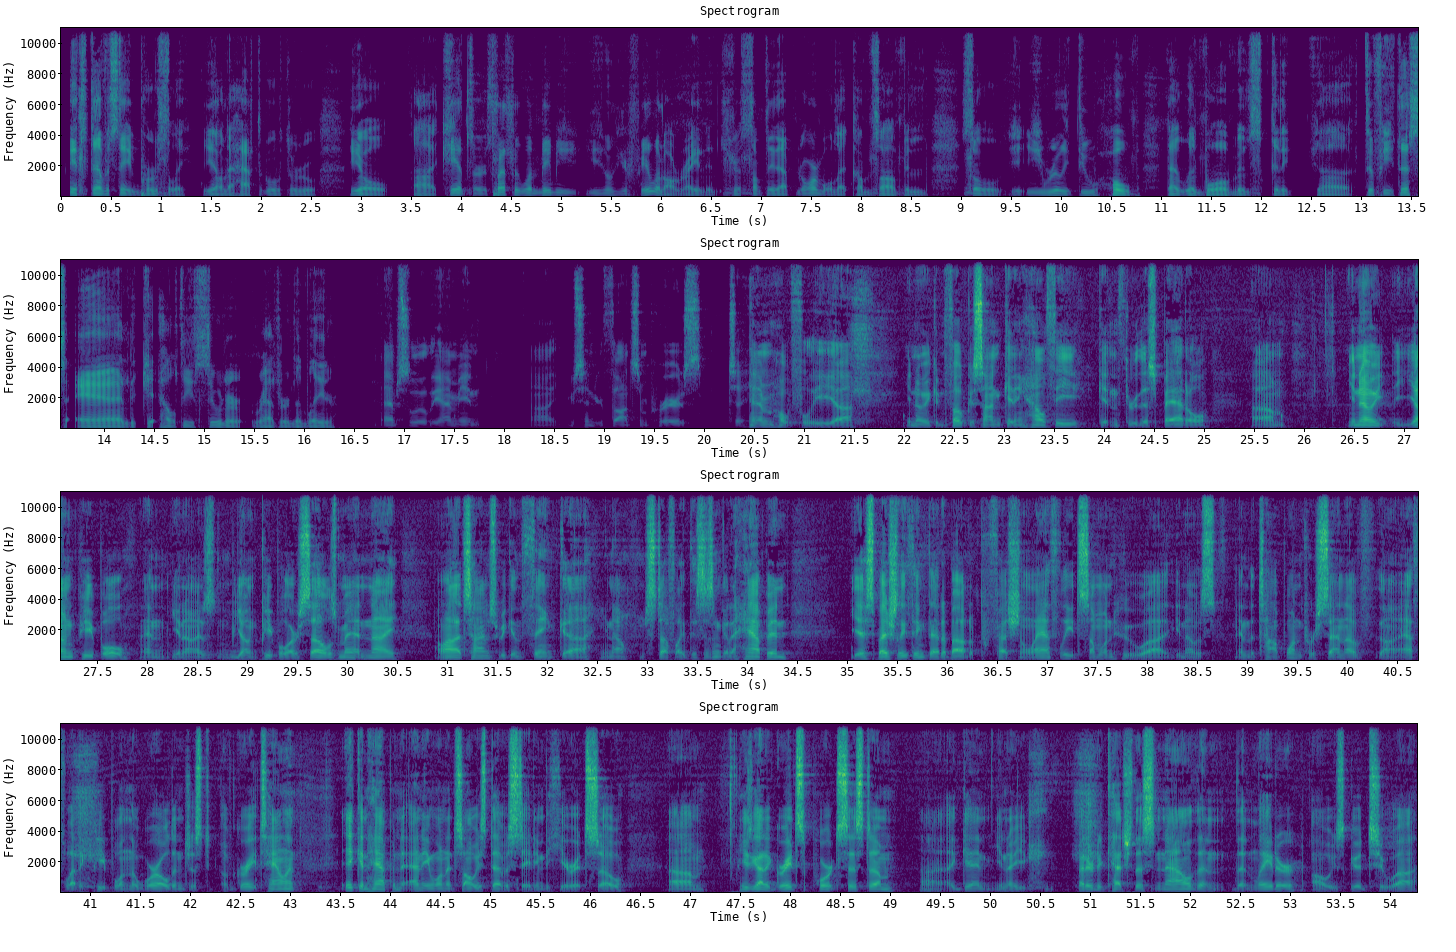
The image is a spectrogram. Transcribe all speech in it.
it's devastating personally. You know to have to go through, you know, uh, cancer, especially when maybe you know you're feeling all right. It's just something abnormal that comes up, and so you, you really do hope that Lindblom is going to uh, defeat this and get healthy sooner rather than later. Absolutely. I mean, uh, you send your thoughts and prayers to him. Hopefully, uh, you know, he can focus on getting healthy, getting through this battle. Um, you know, young people, and, you know, as young people ourselves, Matt and I, a lot of times we can think, uh, you know, stuff like this isn't going to happen you especially think that about a professional athlete, someone who uh, you know is in the top one percent of uh, athletic people in the world and just of great talent. It can happen to anyone. It's always devastating to hear it. So um, he's got a great support system. Uh, again, you know, you, better to catch this now than than later. Always good to uh,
